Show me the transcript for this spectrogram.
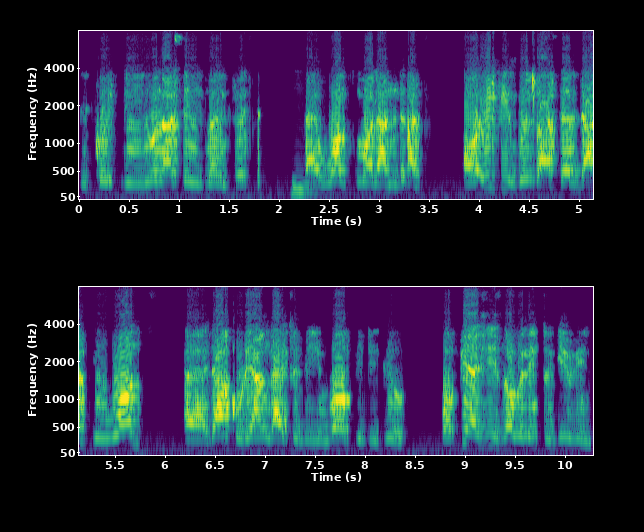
the coach, the owner says he's not interested. Hmm. That wants more than that. Or if he's going to accept that, he wants uh, that Korean guy to be involved in the deal. But PSG is not willing to give him.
